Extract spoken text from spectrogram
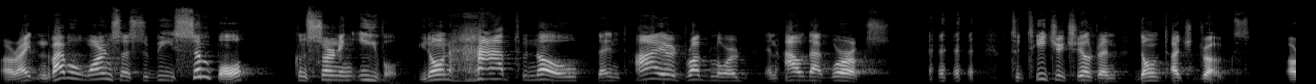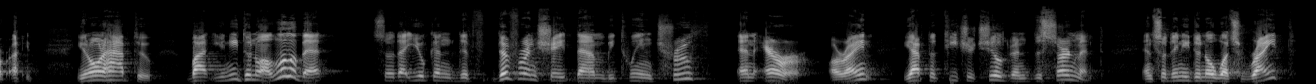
All right? And the Bible warns us to be simple concerning evil. You don't have to know the entire drug lord and how that works to teach your children don't touch drugs. All right? You don't have to. But you need to know a little bit so that you can dif- differentiate them between truth and error. All right? You have to teach your children discernment. And so they need to know what's right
